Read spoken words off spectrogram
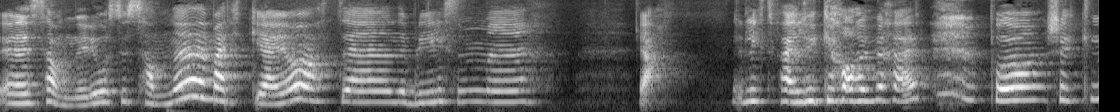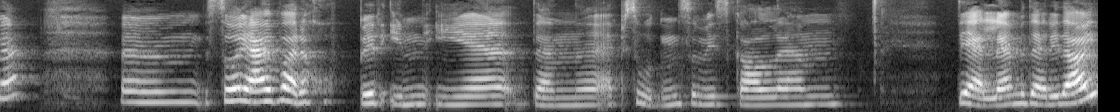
Jeg savner jo Susanne, merker jeg jo. At eh, det blir liksom eh, Ja, litt feil henne her på kjøkkenet. Um, så jeg bare hopper inn i eh, den episoden som vi skal dele med dere i dag.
